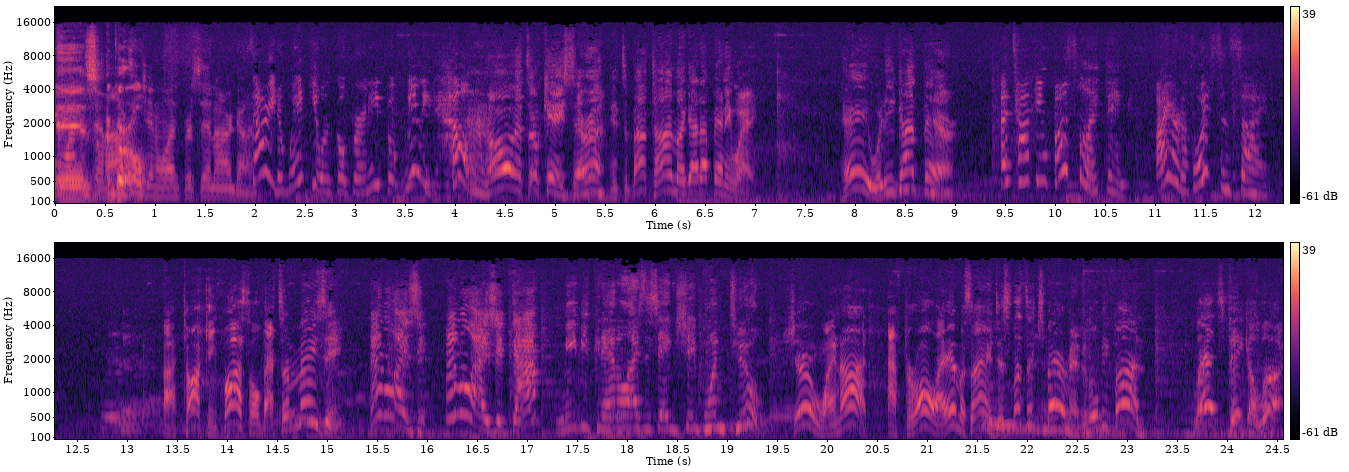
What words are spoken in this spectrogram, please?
is 21% a girl. 1% argon. Sorry to wake you, Uncle Bernie, but we need help. Mm, oh, that's okay, Sarah. It's about time I got up anyway. Hey, what do you got there? A talking fossil, I think. I heard a voice inside. A talking fossil? That's amazing. Analyze it. Analyze it, Doc. Maybe you can analyze this egg-shaped one too. Sure, why not? After all, I am a scientist. Let's experiment. It'll be fun. Let's take a look.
